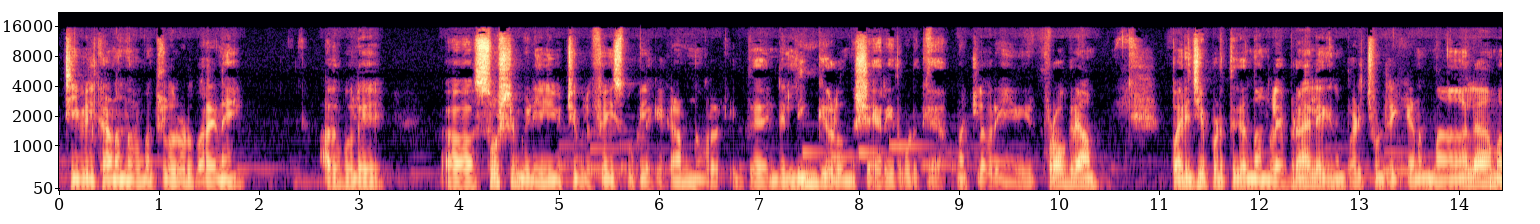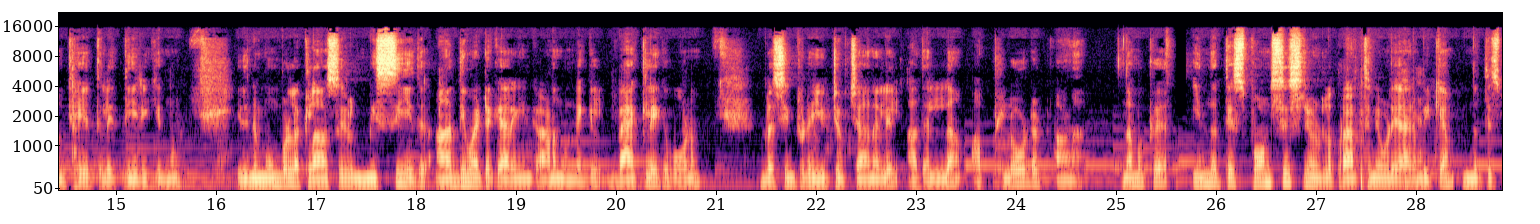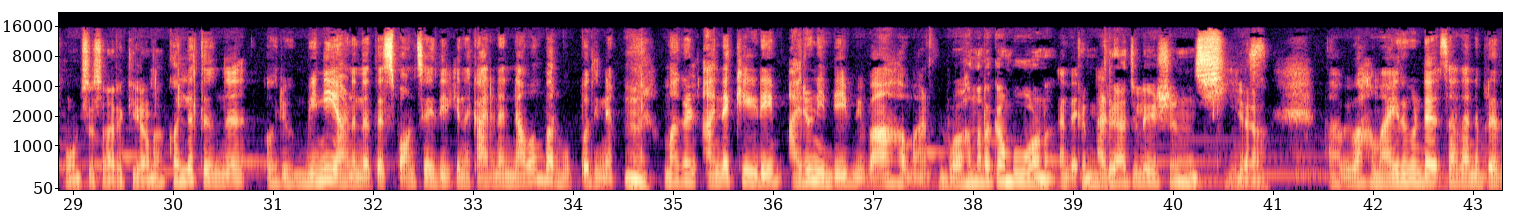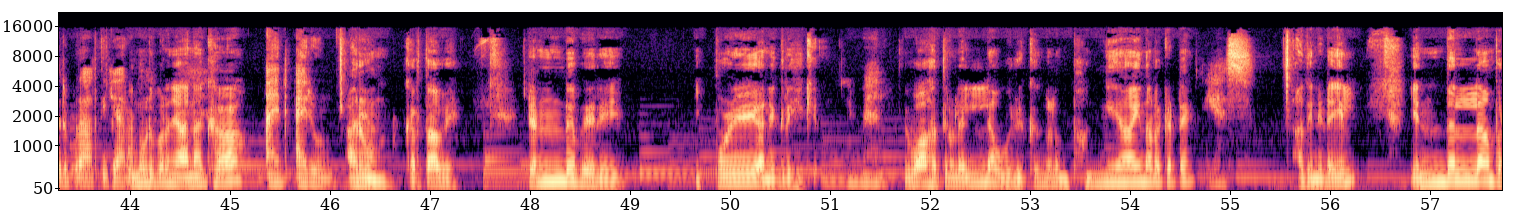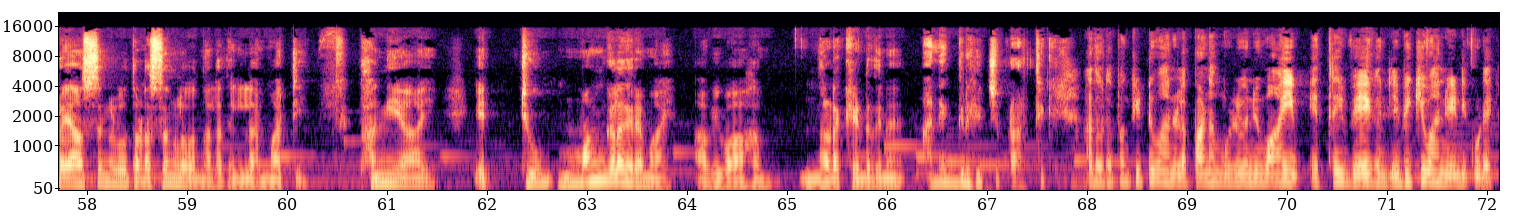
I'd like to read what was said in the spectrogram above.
ടി വിയിൽ കാണുന്നവർ മറ്റുള്ളവരോട് പറയണേ. അതുപോലെ സോഷ്യൽ മീഡിയയിൽ യൂട്യൂബിൽ ഫേസ്ബുക്കിലൊക്കെ കാണുന്നവർ ഇതിന്റെ ലിങ്കുകളൊന്ന് ഷെയർ ചെയ്ത് കൊടുക്കുക. മറ്റുള്ളവരെ ഈ പ്രോഗ്രാം പരിചയപ്പെടുത്തുക നമ്മൾ എബ്രാ ലേഖനം പഠിച്ചുകൊണ്ടിരിക്കുകയാണ്. നാലാം അധ്യായത്തിൽ എത്തിയിരിക്കുന്നു. ഇതിന് മുമ്പുള്ള ക്ലാസ്സുകൾ മിസ് ചെയ്ത് ആദ്യമായിട്ടൊക്കെ ആരെങ്കിലും കാണുന്നുണ്ടെങ്കിൽ ബാക്കിലേക്ക് പോകണം. ബ്ലെസ്സിംഗ് ടുഡേ യൂട്യൂബ് ചാനലിൽ അതെല്ലാം അപ്ലോഡഡ് ആണ്. നമുക്ക് ഇന്നത്തെ സ്പോൺസേഴ്സിനുള്ള പ്രാർത്ഥനയോടെ ആരംഭിക്കാം. ഇന്നത്തെ സ്പോൺസേഴ്സ് ആരൊക്കെയാണ്? കൊല്ലത്ത് നിന്ന് ഒരു മിനിയാണ് ഇന്നത്തെ സ്പോൺസർ ചെയ്തിരിക്കുന്നത് കാരണം നവംബർ മുപ്പതിന്. മകൾ അനക്കയുടെയും അരുണിന്റെയും വിവാഹമാണ്. വിവാഹം നടക്കാൻ പോവാണ്. കൺഗ്രാറ്റുലേഷൻസ് വിവാഹമായതുകൊണ്ട് സാധാരണ ബ്രദർ പ്രാർത്ഥിക്കാറുണ്ട്. ഒന്നുകൂടി പറഞ്ഞ അനഘ ആൻഡ് അരുൺ. അരുൺ കർത്താവെ രണ്ടുപേരെയും ഇപ്പോഴേ അനുഗ്രഹിക്കുന്നു. വിവാഹത്തിനുള്ള എല്ലാ ഒരുക്കങ്ങളും ഭംഗിയായി നടക്കട്ടെ. അതിനിടയിൽ എന്തെല്ലാം പ്രയാസങ്ങളോ തടസ്സങ്ങളോ വന്നാൽ അതെല്ലാം മാറ്റി ഭംഗിയായി ഏറ്റവും മംഗളകരമായി ആ വിവാഹം നടക്കേണ്ടതിന് അനുഗ്രഹിച്ച് പ്രാർത്ഥിക്കും അതോടൊപ്പം കിട്ടുവാനുള്ള പണം മുഴുവനുമായും എത്രയും വേഗം ലഭിക്കുവാൻ വേണ്ടി കൂടെ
